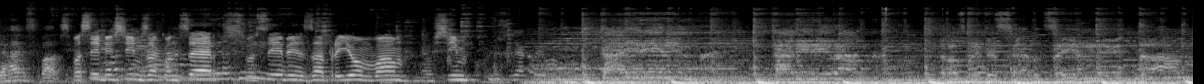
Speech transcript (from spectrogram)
лягаємо спати. Спасибі всім за концерт, спасибі за прийом вам всім. Дякую вам. де серце я не віддам.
